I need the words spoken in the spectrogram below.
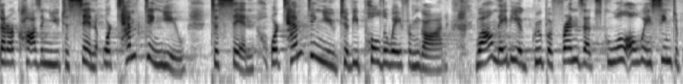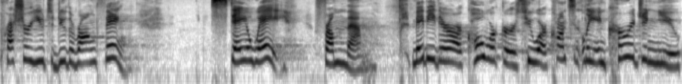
that are causing you to sin or tempting you to sin or tempting you to be pulled away from God? Well, maybe a group of friends at school always seem to pressure you to do the wrong thing. Stay away from them. Maybe there are coworkers who are constantly encouraging you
